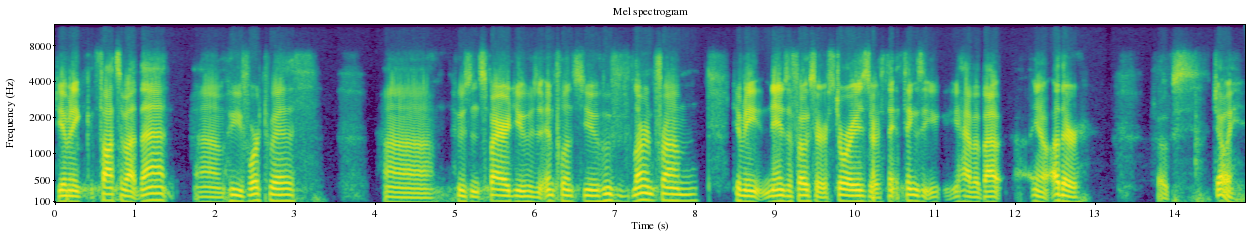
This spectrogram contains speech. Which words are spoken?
Do you have any thoughts about that? Um, who you've worked with, uh, who's inspired you, who's influenced you, who you've learned from? Do you have any names of folks or stories or th- things that you, you have about, uh, you know, other folks? Joey.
